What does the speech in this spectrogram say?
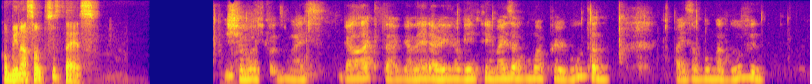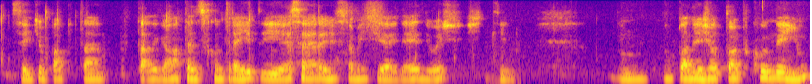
Combinação de sucesso. Show, show demais. Galacta, galera, aí alguém tem mais alguma pergunta? Mais alguma dúvida? Sei que o papo tá, tá legal, tá descontraído e essa era justamente a ideia de hoje. Não, não planejou tópico nenhum,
